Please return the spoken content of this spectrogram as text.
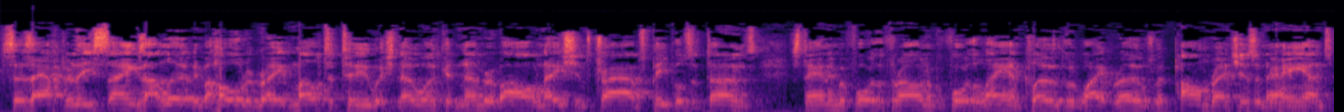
says, After these things I looked, and behold, a great multitude which no one could number of all nations, tribes, peoples, and tongues, standing before the throne and before the Lamb, clothed with white robes, with palm branches in their hands,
